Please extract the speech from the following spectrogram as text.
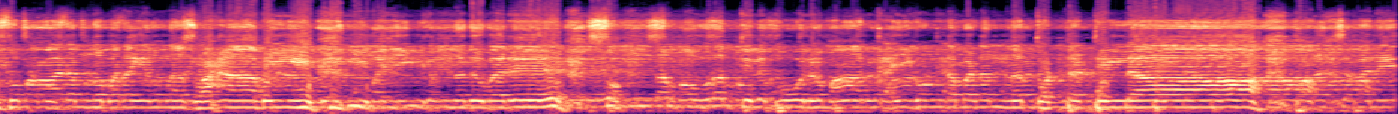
ഉസ്മാൻ എന്ന് പറയുന്ന സ്വഹാബി മരിക്കുന്നത് വരെ സ്വന്തം ഔറത്തിൽ പോലും ആ കൈ കൊണ്ടവിടുന്ന് തൊട്ടിട്ടില്ല. പടച്ചവനെ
